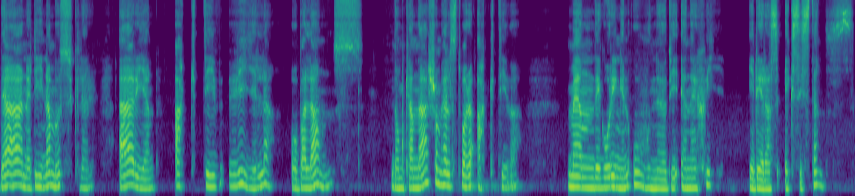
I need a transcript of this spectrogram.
Det är när dina muskler är i en aktiv vila och balans. De kan när som helst vara aktiva, men det går ingen onödig energi i deras existens.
